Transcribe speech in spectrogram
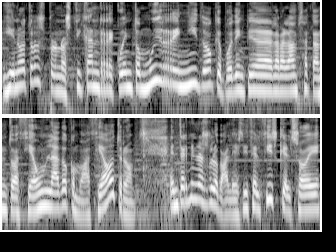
y en otros pronostican recuento muy reñido que puede inclinar la balanza tanto hacia un lado como hacia otro. En términos globales, dice el CIS que el PSOE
